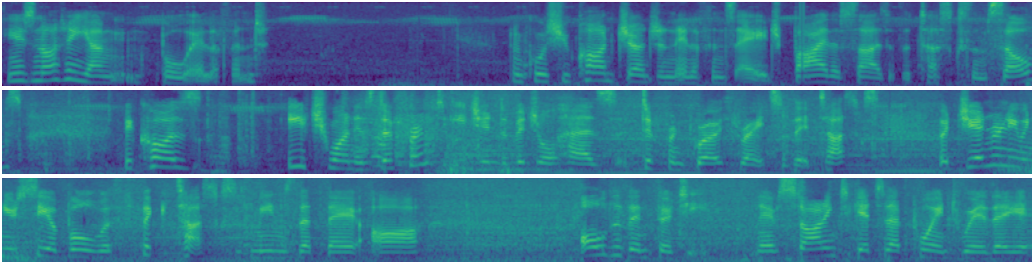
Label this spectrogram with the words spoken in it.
He is not a young bull elephant. And of course, you can't judge an elephant's age by the size of the tusks themselves because each one is different. Each individual has different growth rates of their tusks. But generally, when you see a bull with thick tusks, it means that they are older than 30. They're starting to get to that point where the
